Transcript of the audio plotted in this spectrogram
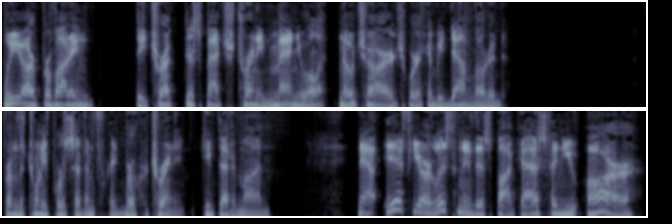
we are providing the truck dispatch training manual at no charge, where it can be downloaded from the 24 7 freight broker training. Keep that in mind. Now, if you're listening to this podcast and you are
